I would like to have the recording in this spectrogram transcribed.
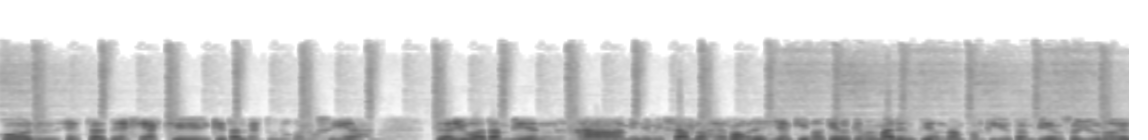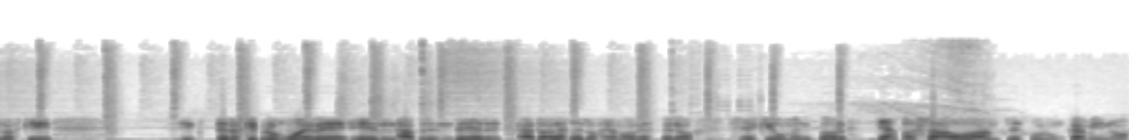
con estrategias que, que tal vez tú no conocías te ayuda también a minimizar los errores y aquí no quiero que me malentiendan porque yo también soy uno de los que de los que promueve el aprender a través de los errores, pero si es que un mentor ya ha pasado antes por un camino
